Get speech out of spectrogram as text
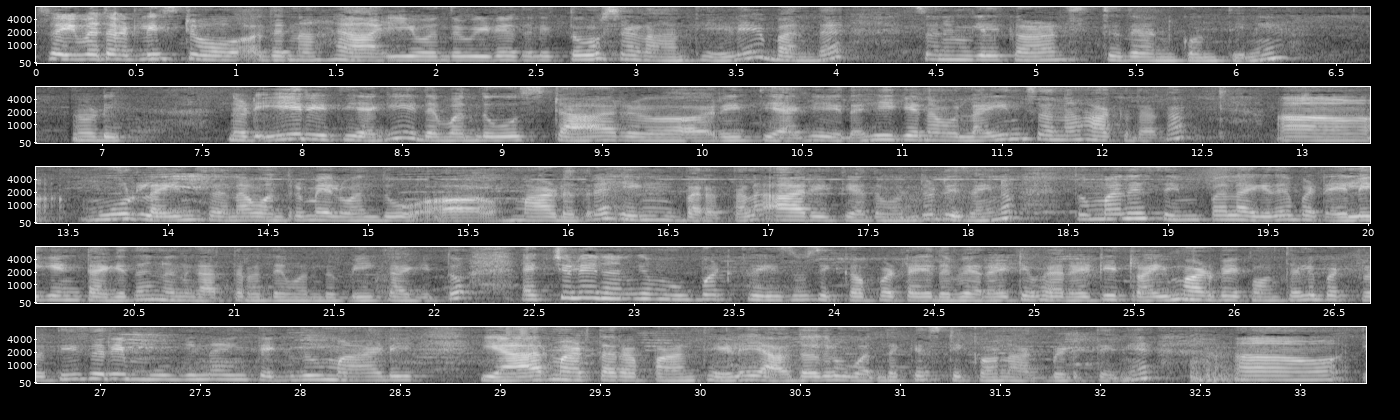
ಸೊ ಇವತ್ತು ಅಟ್ಲೀಸ್ಟ್ ಅದನ್ನು ಈ ಒಂದು ವಿಡಿಯೋದಲ್ಲಿ ತೋರಿಸೋಣ ಅಂತ ಹೇಳಿ ಬಂದೆ. ಸೊ ನಿಮ್ಗೆ ಇಲ್ಲಿ ಕಾಣಿಸ್ತಿದೆ ಅನ್ಕೊತೀನಿ. ನೋಡಿ ನೋಡಿ, ಈ ರೀತಿಯಾಗಿ ಇದೆ. ಒಂದು ಸ್ಟಾರ್ ರೀತಿಯಾಗಿ ಇದೆ. ಹೀಗೆ ನಾವು ಲೈನ್ಸನ್ನು ಹಾಕಿದಾಗ ಮೂರು ಲೈನ್ಸನ್ನು ಒಂದ್ರ ಮೇಲೆ ಒಂದು ಮಾಡಿದ್ರೆ ಹೆಂಗೆ ಬರುತ್ತಲ್ಲ ಆ ರೀತಿಯಾದ ಒಂದು ಡಿಸೈನು ತುಂಬಾ ಸಿಂಪಲ್ ಆಗಿದೆ ಬಟ್ ಎಲಿಗೆಂಟ್ ಆಗಿದೆ. ನನಗೆ ಆ ಥರದ್ದೇ ಒಂದು ಬೇಕಾಗಿತ್ತು. ಆ್ಯಕ್ಚುಲಿ ನನಗೆ ಮೂಗ್ಬಟ್ ಕ್ರೇಜು ಸಿಕ್ಕಾಪಟ್ಟೆ ಇದೆ. ವೆರೈಟಿ ವೆರೈಟಿ ಟ್ರೈ ಮಾಡಬೇಕು ಅಂತೇಳಿ ಬಟ್ ಪ್ರತಿ ಸರಿ ಮೂಗಿನ ಹಿಂಗೆ ತೆಗೆದು ಮಾಡಿ ಯಾರು ಮಾಡ್ತಾರಪ್ಪ ಅಂಥೇಳಿ ಯಾವುದಾದ್ರೂ ಒಂದಕ್ಕೆ ಸ್ಟಿಕ್ ಆನ್ ಆಗಿಬಿಡ್ತೀನಿ.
